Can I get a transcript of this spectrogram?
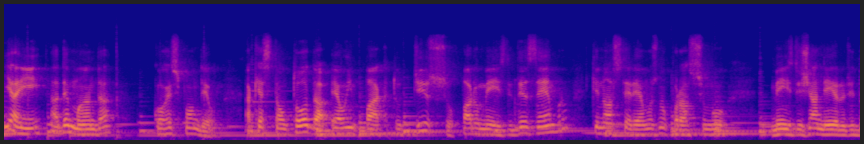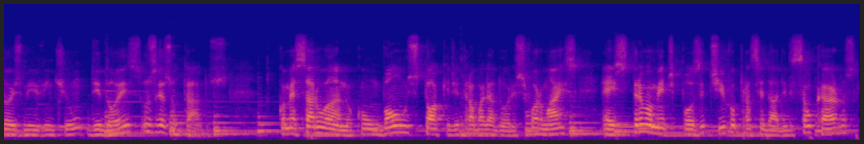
e aí a demanda correspondeu. A questão toda é o impacto disso para o mês de dezembro, que nós teremos no próximo mês de janeiro de 2021, de dois, os resultados. Começar o ano com um bom estoque de trabalhadores formais é extremamente positivo para a cidade de São Carlos,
